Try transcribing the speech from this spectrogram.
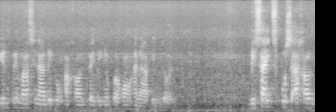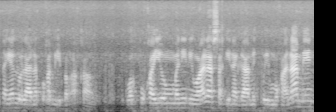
yun po yung mga sinabi kong account, pwede nyo po akong hanapin doon. Besides po sa account na yan, wala na po kami ibang account. Huwag po kayong maniniwala sa ginagamit po yung mukha namin,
